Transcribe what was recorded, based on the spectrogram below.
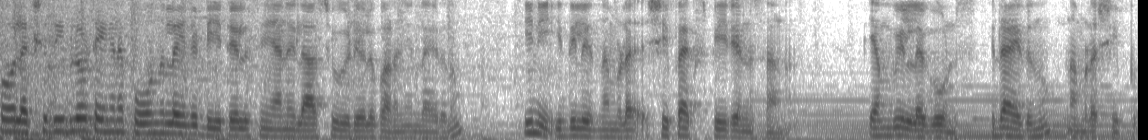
അപ്പോൾ ലക്ഷദ്വീപിലോട്ട് എങ്ങനെ പോകുന്നുള്ളതിന്റെ ഡീറ്റെയിൽസ് ഞാൻ ലാസ്റ്റ് വീഡിയോയിൽ പറഞ്ഞിട്ടുണ്ടായിരുന്നു. ഇനി ഇതിൽ നമ്മുടെ ഷിപ്പ് എക്സ്പീരിയൻസ് ആണ്. എം വി ലഗൂൺസ് ഇതായിരുന്നു നമ്മുടെ ഷിപ്പ്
